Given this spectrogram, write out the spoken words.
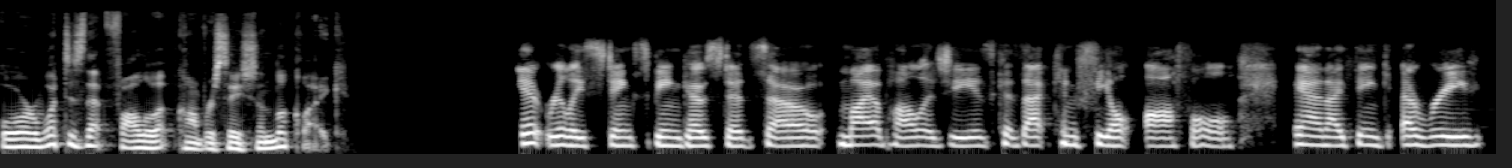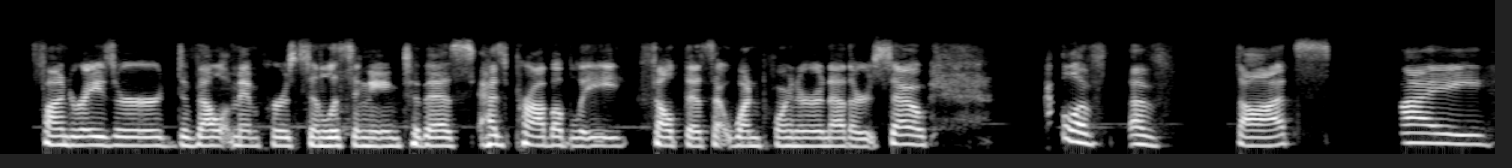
Or what does that follow up conversation look like? It really stinks being ghosted. So, my apologies because that can feel awful. And I think every fundraiser development person listening to this has probably felt this at one point or another. So, a couple of, of thoughts. I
